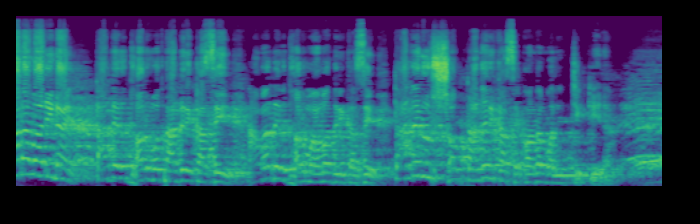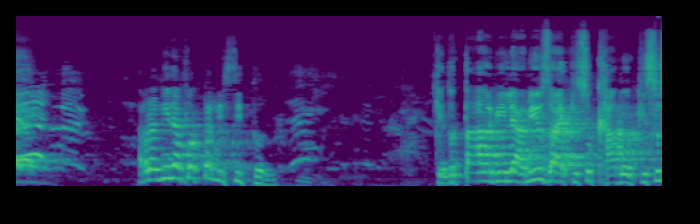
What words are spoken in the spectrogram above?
বাড়াবাড়ি নাই। তাদের ধর্ম তাদের কাছে, আমাদের ধর্ম আমাদের কাছে, তাদের উৎসব তাদের কাছে, কথা আমরা নিরাপত্তা নিশ্চিত কিন্তু তাল বিলে আমিও যাই, কিছু খাব, কিছু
